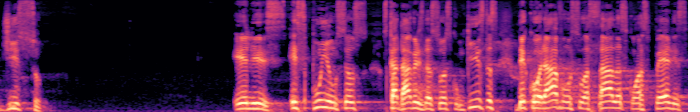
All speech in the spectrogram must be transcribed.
disso. Eles expunham seus os cadáveres das suas conquistas, decoravam suas salas com as peles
